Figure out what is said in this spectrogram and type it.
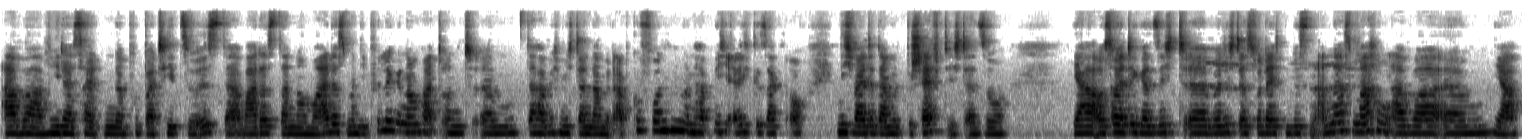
Aber wie das halt in der Pubertät so ist, da war das dann normal, dass man die Pille genommen hat. Und ähm, da habe ich mich dann damit abgefunden und habe mich ehrlich gesagt auch nicht weiter damit beschäftigt. Also ja, aus heutiger Sicht äh, würde ich das vielleicht ein bisschen anders machen, aber ähm, ja,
